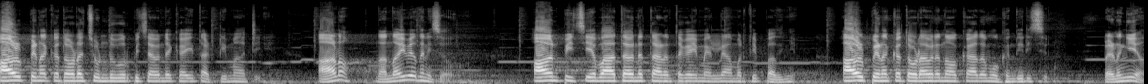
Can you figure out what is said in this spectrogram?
അവൾ പിണക്കത്തോടെ ചുണ്ടുകൂർപ്പിച്ച് അവന്റെ കൈ തട്ടി മാറ്റി ആണോ? നന്നായി വേദനിച്ചോ? അവൻ പിച്ചിയ ഭാഗത്ത് അവന്റെ തണുത്ത കൈ മെല്ലെ അമർത്തി പതിഞ്ഞു. അവൾ പിണക്കത്തോടെ അവനെ നോക്കാതെ മുഖം തിരിച്ചു പിണങ്ങിയോ?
